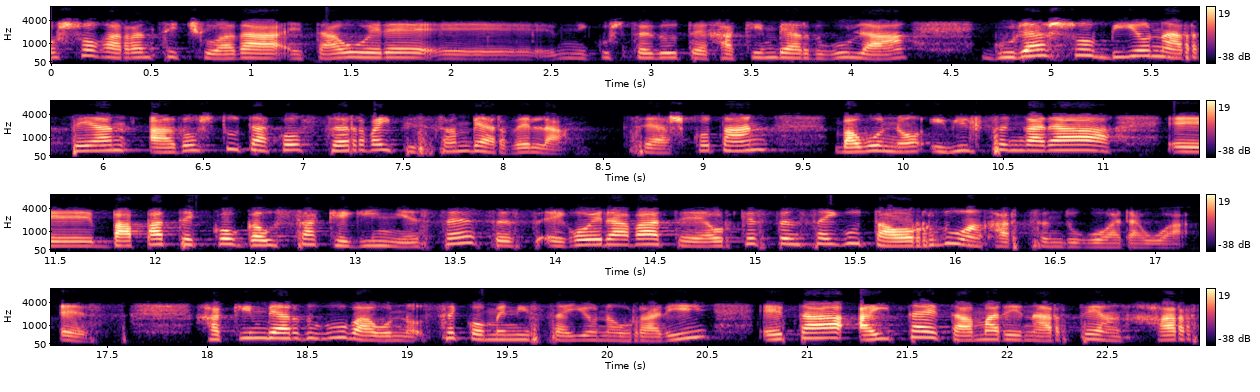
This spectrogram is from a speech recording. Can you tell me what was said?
oso garrantzitsua da eta hau ere e, nik uste dute jakin behar dugula, guraso bion artean adostutako zerbait izan behar dela. Ze askotan, ba bueno, ibiltzen gara e, bapateko gauzak eginez, ez? Ez egoera bat e, aurkezten zaigu eta orduan jartzen dugu araua, ez. Jakin behar dugu, ba bueno, ze komeni zaion aurrari eta aita eta amaren artean jar,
